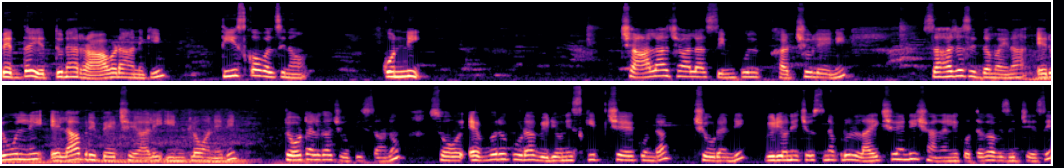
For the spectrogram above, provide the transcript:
పెద్ద ఎత్తున రావడానికి తీసుకోవలసిన కొన్ని చాలా చాలా సింపుల్ ఖర్చు లేని సహజ సిద్ధమైన ఎరువుల్ని ఎలా ప్రిపేర్ చేయాలి ఇంట్లో అనేది టోటల్గా చూపిస్తాను. సో ఎవరు కూడా వీడియోని స్కిప్ చేయకుండా చూడండి. వీడియోని చూసినప్పుడు లైక్ చేయండి ఛానల్ని కొత్తగా విజిట్ చేసి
